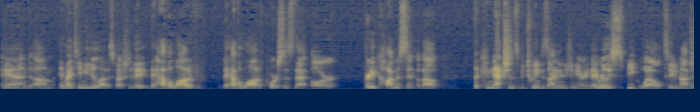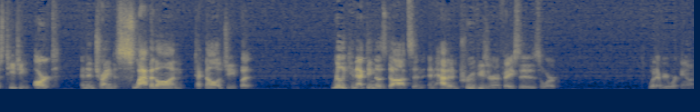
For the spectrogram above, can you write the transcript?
and um, MIT Media Lab especially. They they have a lot of they have a lot of courses that are pretty cognizant about the connections between design and engineering. They really speak well to not just teaching art and then trying to slap it on technology, but really connecting those dots and, and how to improve user interfaces or whatever you're working on.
